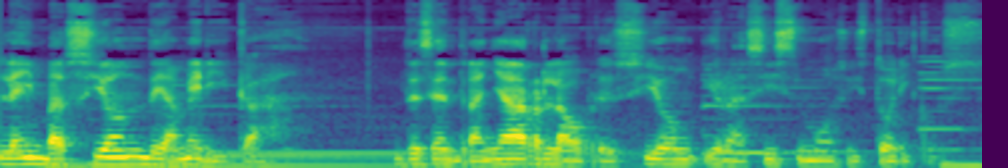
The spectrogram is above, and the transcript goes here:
La invasión de América. Desentrañar la opresión y racismos históricos.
